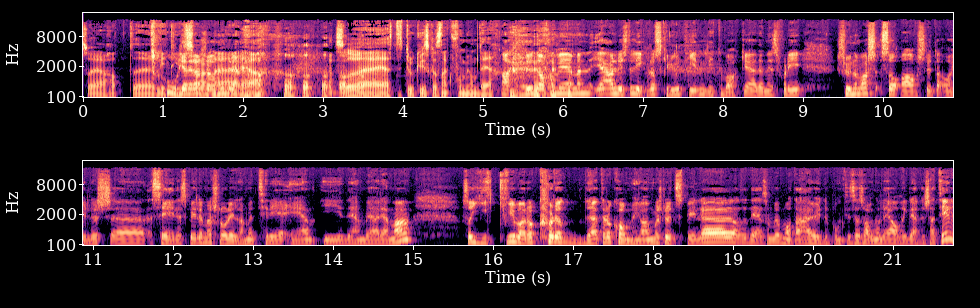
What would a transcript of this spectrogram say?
Så jeg har hatt eh, litt To tilsvarende ja. Så eh, jeg tror ikke vi skal snakke for mye om det. Nei, du, da kan vi, men jeg har lyst til likevel å skru tiden litt tilbake, Dennis. fordi 7. mars så avslutta Oilers eh, seriespillet med å slå Lillehammer 3-1 i DNB Arena. Så gikk vi bare og klødde etter å komme i gang med sluttspillet. altså Det som på en måte er høydepunkt i sesongen, og det alle gleder seg til.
